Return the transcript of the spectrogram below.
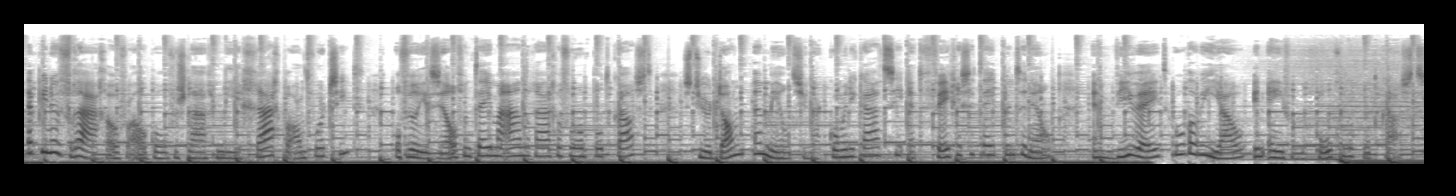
Heb je een vraag over alcoholverslaving die je graag beantwoord ziet? Of wil je zelf een thema aandragen voor een podcast? Stuur dan een mailtje naar communicatie.vgct.nl en wie weet horen we jou in een van de volgende podcasts.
